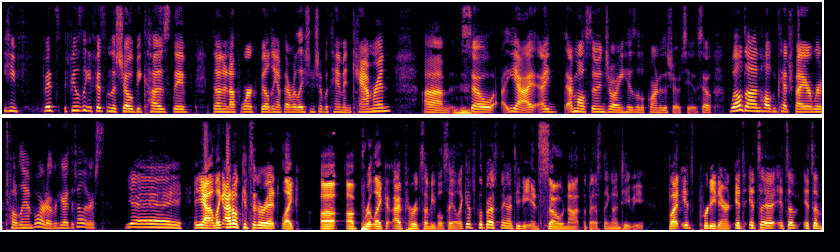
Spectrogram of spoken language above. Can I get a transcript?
he fits. Feels like he fits in the show because they've done enough work building up that relationship with him and Cameron. Um, So yeah, I, I I'm also enjoying his little corner of the show too. So well done, Halt and Catch Fire. We're totally on board over here at the Televerse. Yay! And yeah, like I don't consider it like a a br- like I've heard some people say like it's the best thing on TV. It's so not the best thing on TV, but it's pretty darn. It's it's a it's a it's a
